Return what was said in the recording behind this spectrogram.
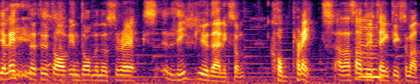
skelettet utav Indominus rex ligger ju där liksom komplett. Annars hade Mm. vi tänkt liksom att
